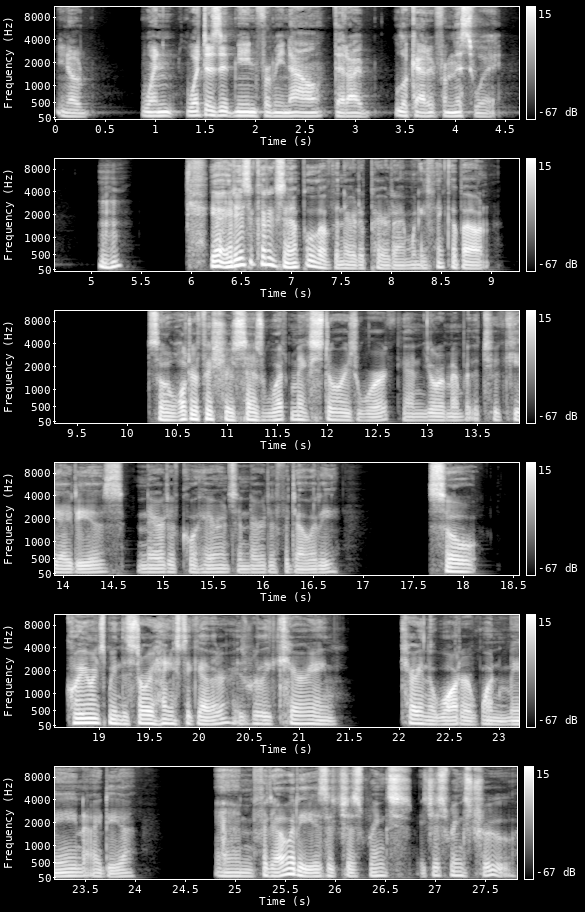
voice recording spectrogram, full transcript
you know when what does it mean for me now that i look at it from this way Yeah, it is a good example of the narrative paradigm when you think about. So, Walter Fisher says, What makes stories work? And you'll remember the two key ideas narrative coherence and narrative fidelity. So, coherence means the story hangs together, is really carrying carrying the water of one main idea. And fidelity is it just rings it just rings true.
